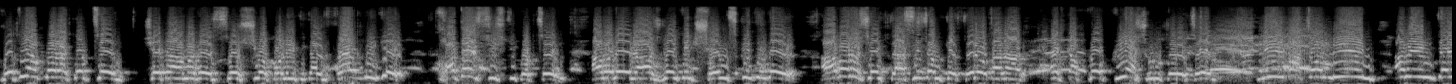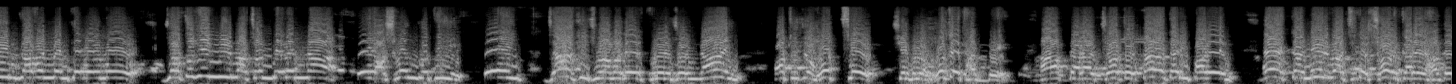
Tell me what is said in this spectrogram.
ক্ষতি আপনারা করছেন, সেটা আমাদের সোশিও পলিটিক্যাল ফ্যাব্রিকে ক্ষতের সৃষ্টি করছেন। আমাদের রাজনৈতিক সংস্কৃতিতে আবারও সেই ফ্যাসিজমকে ফেরত আনার একটা প্রক্রিয়া শুরু করেছেন। নির্বাচন দিন, আমি ইন্টারিম গভর্নমেন্টকে বলব, যতদিন নির্বাচন দেবেন না, এই অসঙ্গতি, এই যা কিছু আমাদের প্রয়োজন নাই, অথচ হচ্ছে, সেগুলো হতে থাকবে। আপনারা যত তাড়াতাড়ি পারেন, একটা নির্বাচিত সরকারের হাতে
